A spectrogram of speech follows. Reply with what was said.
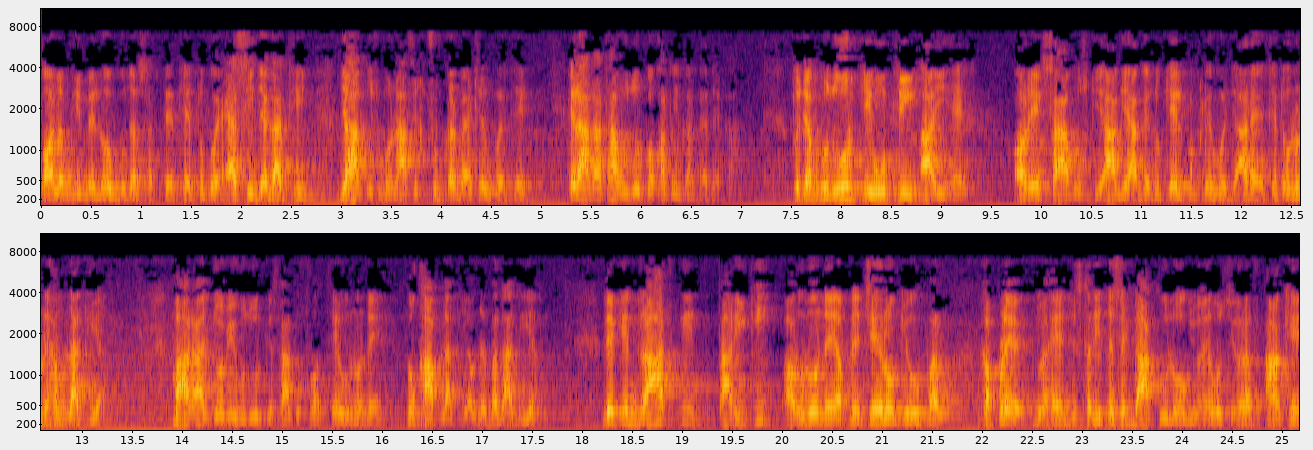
کالم ہی میں لوگ گزر سکتے تھے، تو کوئی ایسی جگہ تھی جہاں کچھ منافق چھپ کر بیٹھے ہوئے تھے۔ ارادہ تھا حضور کو قتل کر دینے کا۔ تو جب حضور کی اونٹنی آئی ہے اور ایک صاحب اس کی آگے آگے ڈکیل پکڑے ہوئے جا رہے تھے تو انہوں نے حملہ کیا۔ بہرحال جو بھی حضور کے ساتھ اس وقت تھے انہوں نے مقابلہ کیا، انہیں بھگا دیا۔ لیکن رات کی تاریخی اور انہوں نے اپنے چہروں کے اوپر کپڑے جو ہے جس طریقے سے ڈاکو لوگ جو ہیں، وہ صرف آنکھیں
